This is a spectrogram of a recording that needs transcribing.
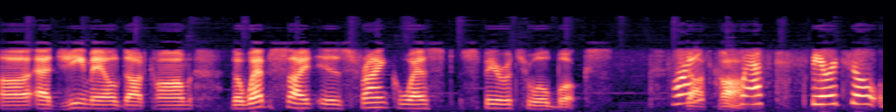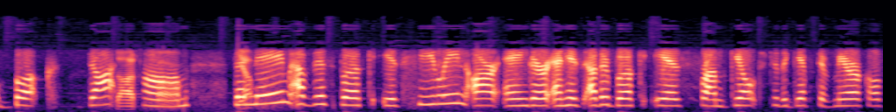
uh, at gmail dot com. The website is Frank West Spiritual Books. Frank. West Spiritual Book dot com. The Yep. name of this book is Healing Our Anger, and his other book is From Guilt to the Gift of Miracles.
